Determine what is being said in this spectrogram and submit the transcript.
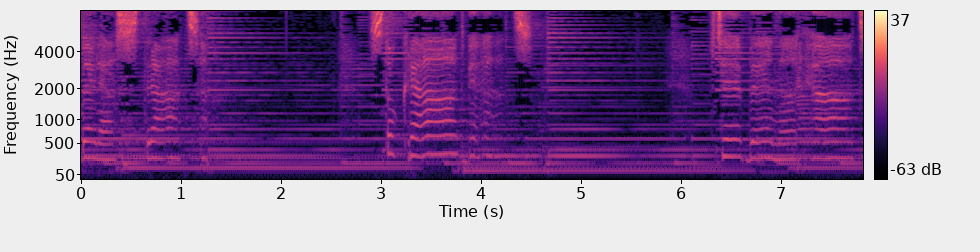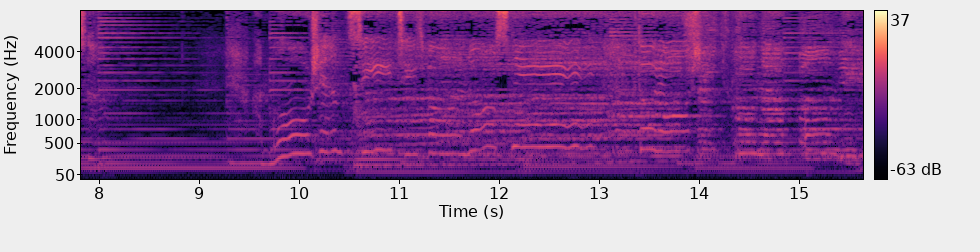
Veľa stráca. Stokrát viac v tebe nachádzam. A môžem cítiť voľnosť ktorá všetko naplní.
